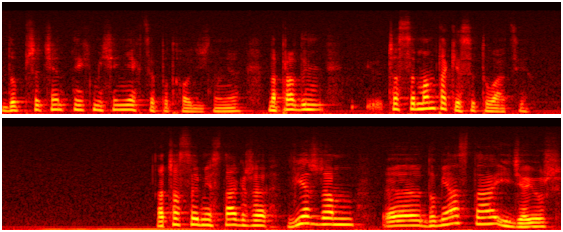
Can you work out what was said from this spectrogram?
do przeciętnych mi się nie chce podchodzić, no nie? Naprawdę czasem mam takie sytuacje. A czasem jest tak, że wjeżdżam e, do miasta, idzie już,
